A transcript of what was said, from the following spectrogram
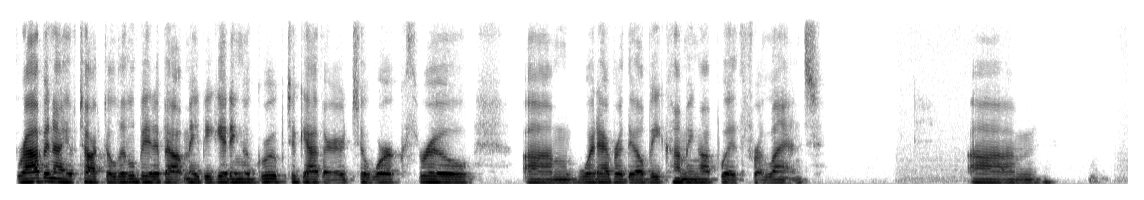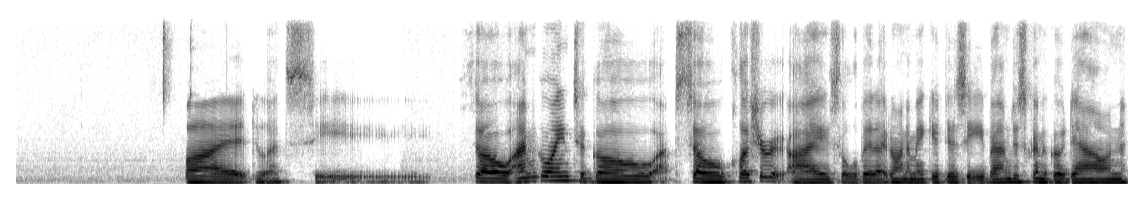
Rob and I have talked a little bit about maybe getting a group together to work through um, whatever they'll be coming up with for Lent. Um, but let's see. So I'm going to go, so close your eyes a little bit. I don't want to make you dizzy, but I'm just going to go down.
